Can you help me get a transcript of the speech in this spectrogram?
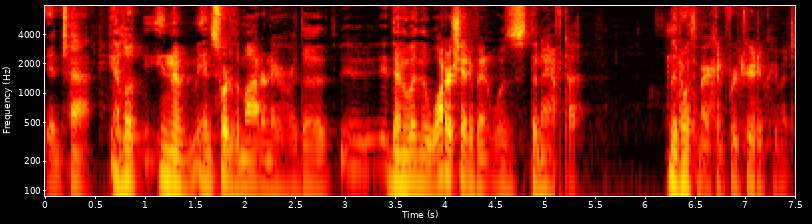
intact. Yeah, look in the in sort of the modern era, the then when the watershed event was the NAFTA, the North American Free Trade Agreement,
